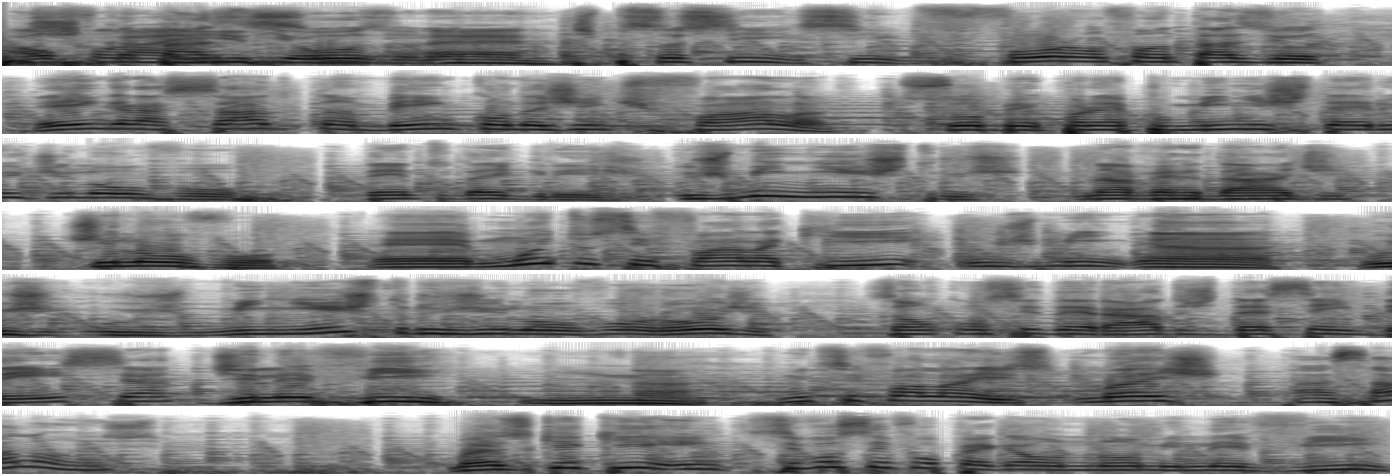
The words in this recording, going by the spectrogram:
ao fantasioso, isso. né? É. As pessoas se, se foram fantasiosos. É engraçado também quando a gente fala sobre, por exemplo, ministério de louvor dentro da igreja. Os ministros, na verdade, de louvor. É, muito se fala que os, ah, os, os ministros de louvor hoje são considerados descendência de Levi. Não. Muito se fala isso, mas Passa longe. mas o que que, se você for pegar o nome Levi,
